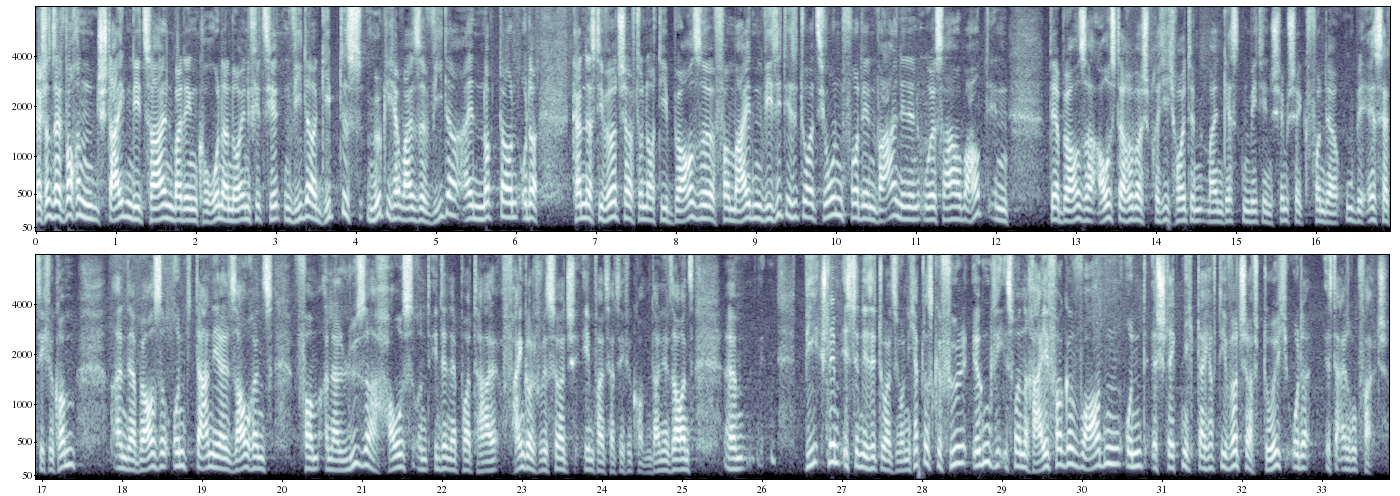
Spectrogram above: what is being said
Ja, schon seit Wochen steigen die Zahlen bei den Corona-Neuinfizierten wieder. Gibt es möglicherweise wieder einen Lockdown oder kann das die Wirtschaft und auch die Börse vermeiden? Wie sieht die Situation vor den Wahlen in den USA überhaupt in der Börse aus. Darüber spreche ich heute mit meinen Gästen Metin Schimschek von der UBS. Herzlich willkommen an der Börse und Daniel Saurenz vom Analysehaus und Internetportal Feingold Research. Ebenfalls herzlich willkommen. Daniel Saurenz, ähm, wie schlimm ist denn die Situation? Ich habe das Gefühl, irgendwie ist man reifer geworden und es steckt nicht gleich auf die Wirtschaft durch. Oder ist der Eindruck falsch?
